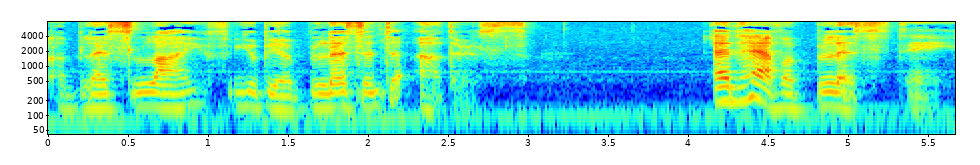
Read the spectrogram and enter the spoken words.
a blessed life. You'll be a blessing to others. And have a blessed day.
